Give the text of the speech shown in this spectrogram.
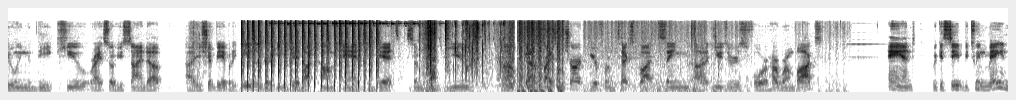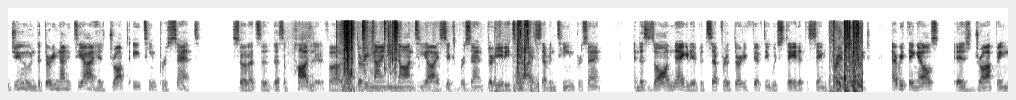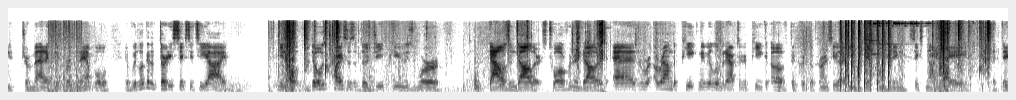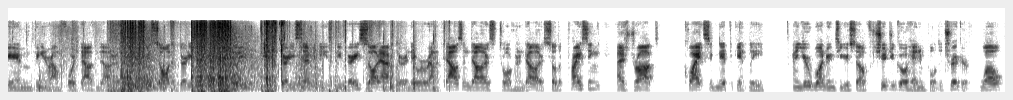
doing the queue, right? So if you signed up, uh, you should be able to easily go to EVGA.com and get some views. Uh, we got a pricing chart here from TechSpot, same uh, users for Hardware Unbox. And we can see between May and June, the 3090 Ti has dropped 18%. So that's a that's a positive. Uh, the 3090 non-Ti 6%, 3080 Ti 17%, and this is all negative except for the 3050 which stayed at the same price range. Everything else is dropping dramatically. For example, if we look at the 3060 Ti, you know, those prices of those GPUs were thousand dollars, twelve hundred dollars, at around the peak, maybe a little bit after the peak of the cryptocurrency, like you know, Bitcoin hitting 69k, Ethereum being around four thousand dollars. We saw the 3070 and the 3070s be very sought after, and they were around thousand dollars to twelve hundred dollars. So the pricing has dropped quite significantly, and you're wondering to yourself, should you go ahead and pull the trigger? Well,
